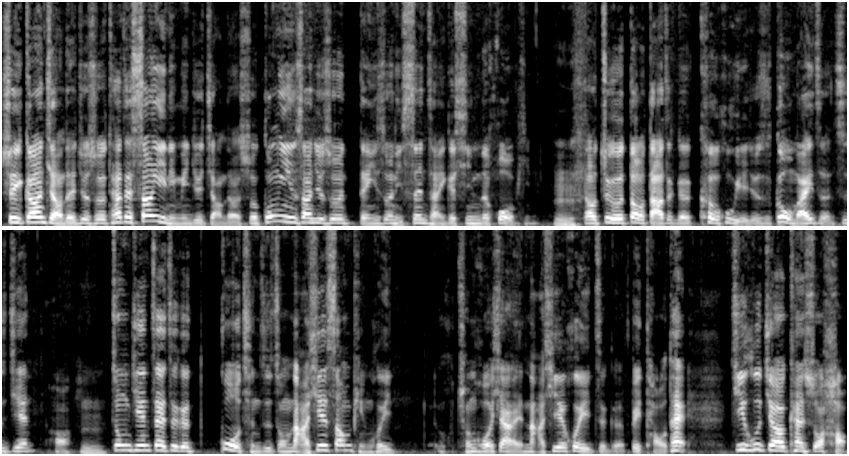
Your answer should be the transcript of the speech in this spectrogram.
所以刚刚讲的就是说，他在商业里面就讲到说，供应商就是说等于说你生产一个新的货品，嗯，到最后到达这个客户，也就是购买者之间，哈，嗯，中间在这个过程之中，哪些商品会存活下来，哪些会这个被淘汰，几乎就要看说好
